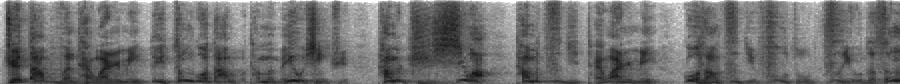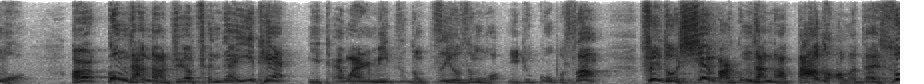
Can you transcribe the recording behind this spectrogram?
绝大部分台湾人民对中国大陆他们没有兴趣，他们只希望他们自己台湾人民过上自己富足自由的生活。而共产党只要存在一天，你台湾人民这种自由生活你就过不上。所以说，先把共产党打倒了再说。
